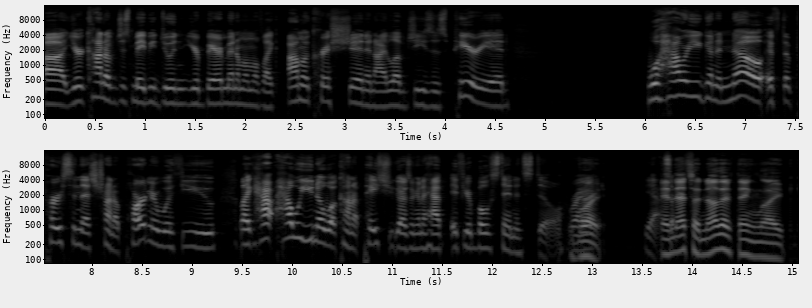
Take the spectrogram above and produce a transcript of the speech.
Uh, you're kind of just maybe doing your bare minimum of like, I'm a Christian and I love Jesus, period. Well, how are you going to know if the person that's trying to partner with you, like, how, how will you know what kind of pace you guys are going to have if you're both standing still, right? Yeah. And so- that's another thing. Like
